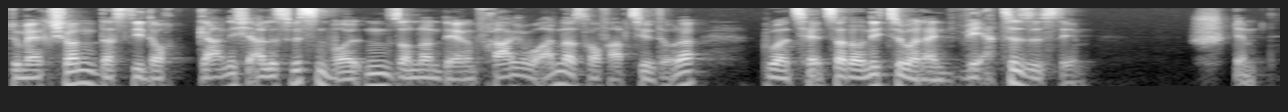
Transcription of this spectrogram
Du merkst schon, dass die doch gar nicht alles wissen wollten, sondern deren Frage woanders drauf abzielte, oder? Du erzählst da doch nichts über dein Wertesystem. Stimmt.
